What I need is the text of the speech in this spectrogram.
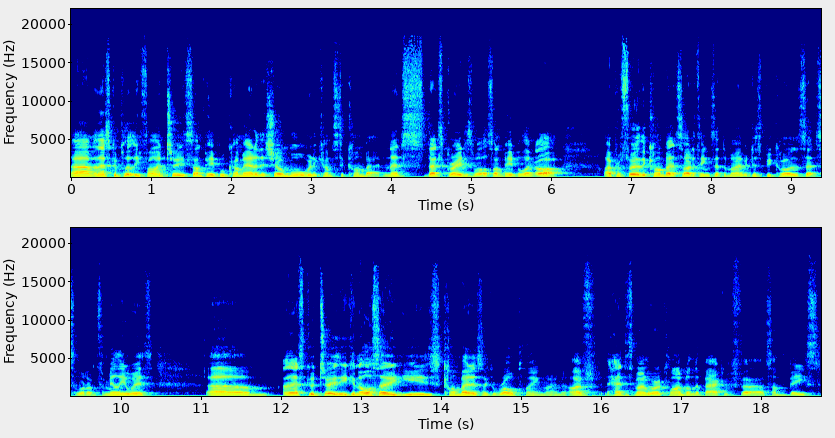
Um, and that's completely fine too. Some people come out of the shell more when it comes to combat, and that's that's great as well. Some people are like, oh, I prefer the combat side of things at the moment, just because that's what I'm familiar with, um, and that's good too. You can also use combat as like a role playing moment. I've had this moment where I climbed on the back of uh, some beast,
